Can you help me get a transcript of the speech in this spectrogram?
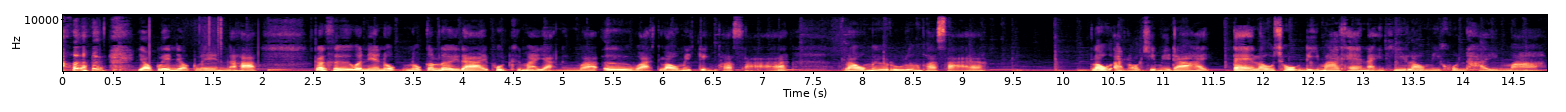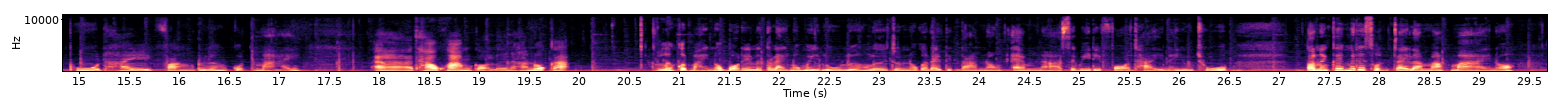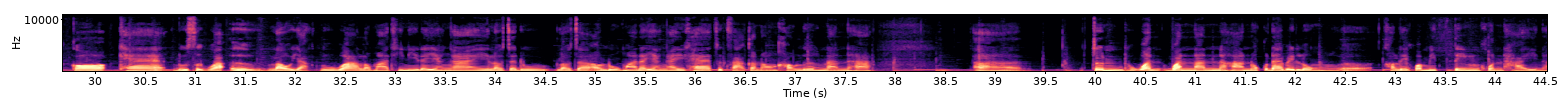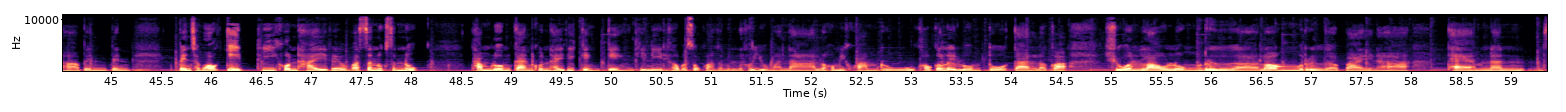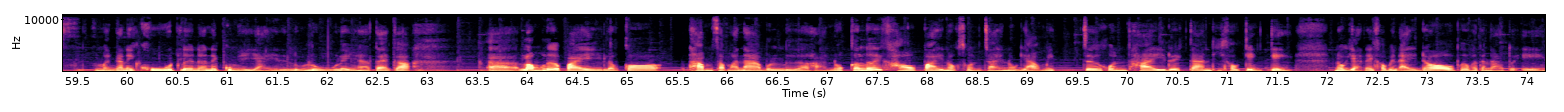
หยอกเล่นหยอกเล่นนะคะ ก็คือวันนี้นกนกก็เลยได้ผุดขึ้นมาอย่างหนึ่งว่า เออว่าเราไม่เก่งภาษา เราไม่รู้เรื่องภาษา เราอ่านออกเขียนไม่ได้ แต่เราโชคดีมากแค่ไหนที่เรามีคนไทยมาพูดให้ฟังเรื่องกฎหมายเท้าความก่อนเลยนะคะนกอะเรื่องกฎหมายนกบอกได้เลยแต่แรกนกไม่รู้เรื่องเลย จนนกก็ได้ติดตามน้องแอมนะคะสวีดิฟอร์ไทยใน YouTube ตอนนั้นก็ไม่ได้สนใจละมากมายเนาะก็แค่รู้สึกว่า เออ เราอยากรู้ว่าเรามาที่นี่ได้ยังไง เราจะดูเราจะเอาลูกมาได้ยังไง แค่ศึกษากับน้องเขาเรื่องนั้นนะคะ จนทุกวันวันนั้นนะคะนกได้ไปลงเเขาเรียกว่ามิ팅คนไทยนะคะเป็นเป็นเป็นเฉพาะกิจที่คนไทยที่แบบว่าสนุกสนุกทำรวมกันคนไทยที่เก่งๆ ที่นี่ที่เขาประสบความสำเร็จแล้วเขาอยู่มานาน แล้วเขามีความรู้ เขาก็เลยรวมตัวกัน แล้วก็ชวนเราลงเรือล่องเรือไปนะคะ แถมนั้นเหมือนกันในคูดเลยนะในกลุ่มใหญ่ๆหรูๆอะไรเงี้ยแต่ก็ล่องเรือไปแล้วก็ ทำสัมมนาบนเรือค่ะ นกก็เลยเข้าไปนกสนใจนกอยากมีเจอคนไทยด้วยการที่เขาเก่งๆ นกอยากได้เขาเป็นไอดอลเพื่อพัฒนาตัวเอง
